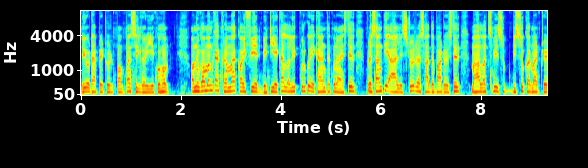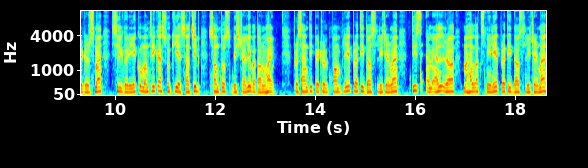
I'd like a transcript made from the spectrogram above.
दुईवटा पेट्रोल पम्पमा सिल गरिएको हो। अनुगमनका क्रममा कैफियत भेटिएका ललितपुरको एकान्त कुना स्थित प्रशान्ति आयल स्टोर र साधोपाटो स्थित महालक्ष्मी विश्वकर्मा ट्रेडर्समा सिल गरिएको मन्त्रीका स्वकीय सचिव सन्तोष विष्टले बताउनुभयो। प्रशान्ति पेट्रोल पम्पले प्रति दस लिटरमा तिस एमएल र महालक्ष्मीले प्रति दस लिटरमा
